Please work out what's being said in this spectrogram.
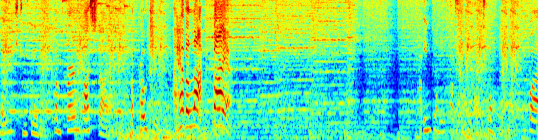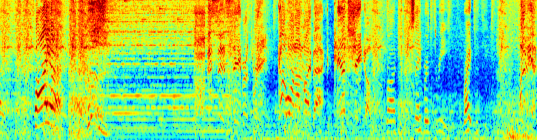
Range 240. Confirm hostile. Approaching. I have a lock. Fire! Incoming hostile at 12. Fire. Fire! This is Saber 3. Got one on my back. Can't shake 'em. Roger. Saber 3, right with you. I'm hit!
